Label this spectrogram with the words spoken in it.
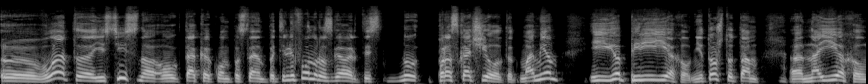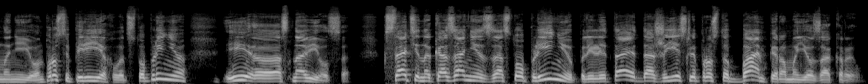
Влад, э, естественно, так как он постоянно по телефону разговаривает, ну, проскочил этот момент и ее переехал. Не то, что там э, наехал на нее, он просто переехал эту стоп-линию и э, остановился. Кстати, наказание за стоп-линию прилетает даже если просто бампером ее закрыл.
